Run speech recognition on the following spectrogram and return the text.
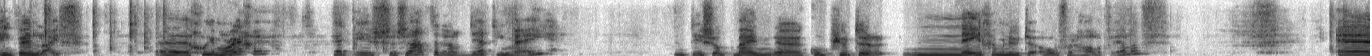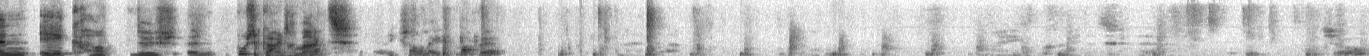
Ik ben live. Uh, goedemorgen. Het is zaterdag 13 mei. Het is op mijn uh, computer 9 minuten over half 11. En ik had dus een poezenkaart gemaakt. Ik zal hem even pakken. Zo.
